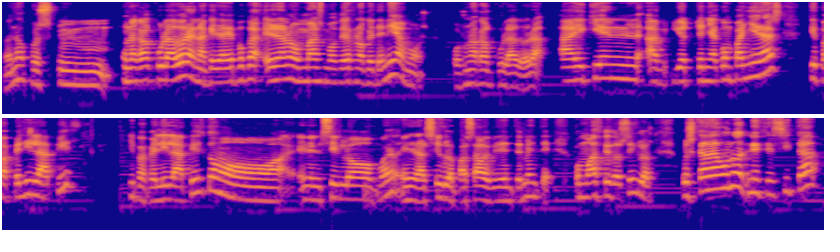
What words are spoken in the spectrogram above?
bueno, pues mm, una calculadora en aquella época era lo más moderno que teníamos. Pues una calculadora. Hay quien, yo tenía compañeras que papel y lápiz, y papel y lápiz como en el siglo, bueno, era el siglo pasado, evidentemente, como hace dos siglos. Pues cada uno necesita,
